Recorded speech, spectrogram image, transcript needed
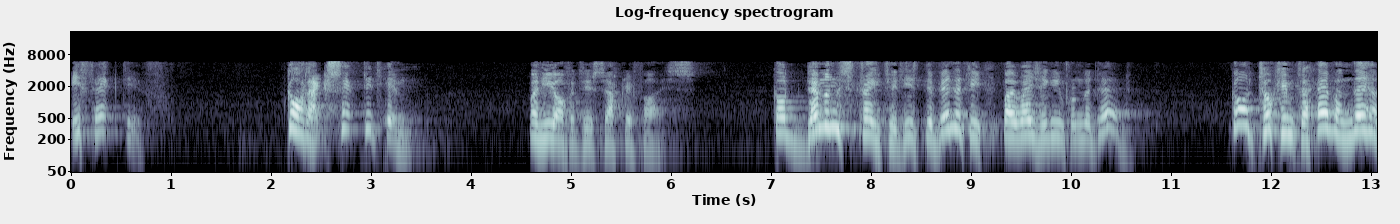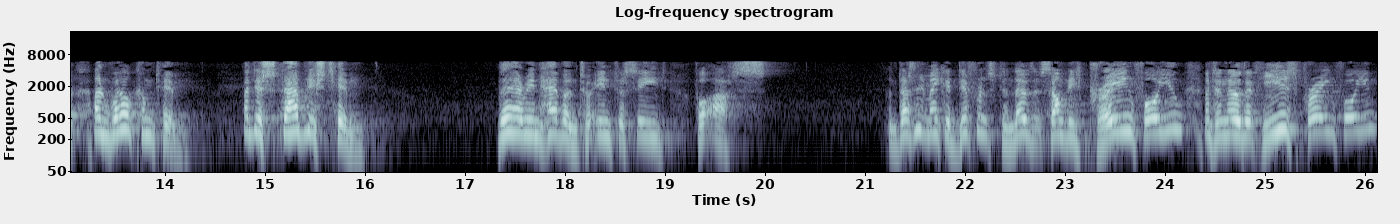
effective. God accepted him when he offered his sacrifice. God demonstrated his divinity by raising him from the dead. God took him to heaven there and welcomed him and established him there in heaven to intercede for us. And doesn't it make a difference to know that somebody's praying for you and to know that he is praying for you?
